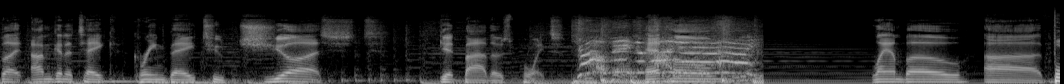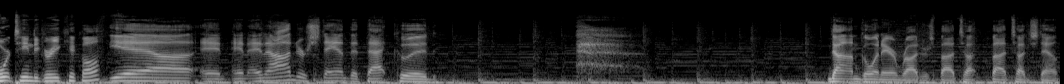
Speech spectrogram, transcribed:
but I'm going to take Green Bay to just get by those points. Show At home, Lambeau. Uh, 14 degree kickoff. yeah, and, and, and I understand that that could. No, I'm going Aaron Rodgers by a, by touchdown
